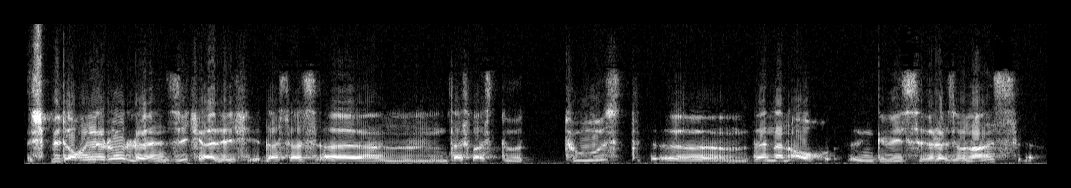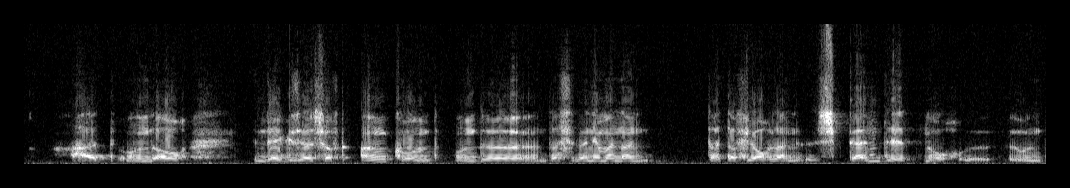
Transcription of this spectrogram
es spielt auch eine Rolle, sicherlich, dass das, ähm, das was du tust, äh, wenn dann auch eine gewisse Resonanz hat und auch in der Gesellschaft ankommt und äh, dass wenn jemand dann dafür auch dann spendet noch äh, und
